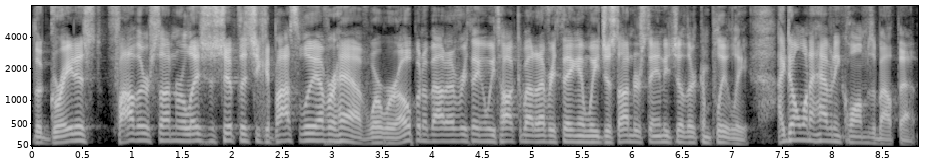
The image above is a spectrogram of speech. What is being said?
the greatest father son relationship that you could possibly ever have, where we're open about everything and we talk about everything and we just understand each other completely. I don't want to have any qualms about that.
